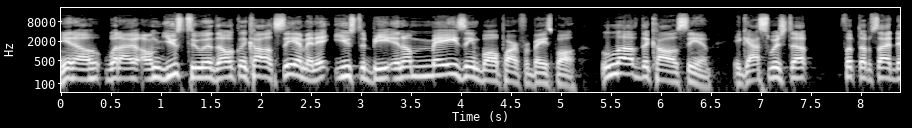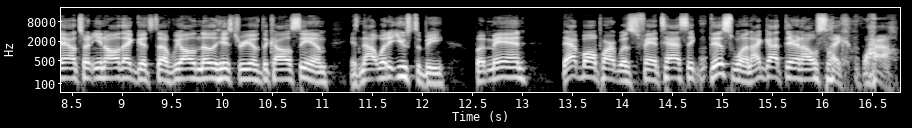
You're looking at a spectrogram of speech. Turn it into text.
you know, what I, am used to in the Oakland Coliseum, and it used to be an amazing ballpark for baseball. Love the Coliseum. It got switched up, flipped upside down, turned, you know, all that good stuff. We all know the history of the Coliseum. It's not what it used to be, but man, that ballpark was fantastic. This one, I got there and I was like, wow,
